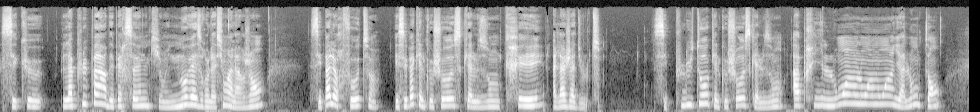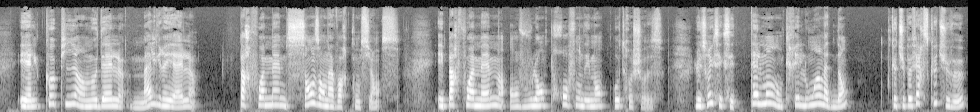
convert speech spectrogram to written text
c'est que la plupart des personnes qui ont une mauvaise relation à l'argent, c'est pas leur faute et c'est pas quelque chose qu'elles ont créé à l'âge adulte. C'est plutôt quelque chose qu'elles ont appris loin, loin, loin il y a longtemps et elles copient un modèle malgré elles, parfois même sans en avoir conscience et parfois même en voulant profondément autre chose. Le truc, c'est que c'est tellement ancré loin là-dedans que tu peux faire ce que tu veux,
